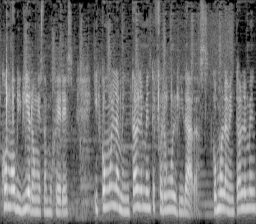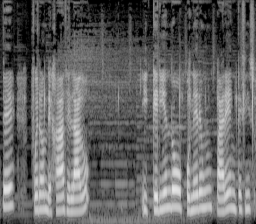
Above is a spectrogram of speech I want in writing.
cómo vivieron estas mujeres y cómo lamentablemente fueron olvidadas, cómo lamentablemente fueron dejadas de lado y queriendo poner en un paréntesis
